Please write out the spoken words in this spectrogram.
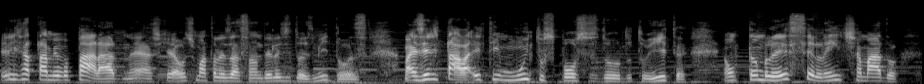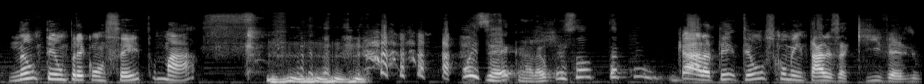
Ele já tá meio parado, né? Acho que a última atualização dele é de 2012. Mas ele tá lá, ele tem muitos posts do, do Twitter. É um Tumblr excelente chamado Não tem um preconceito, mas. Pois é, cara, o pessoal tá com. Cara, tem, tem uns comentários aqui, velho.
